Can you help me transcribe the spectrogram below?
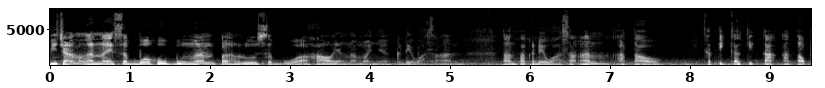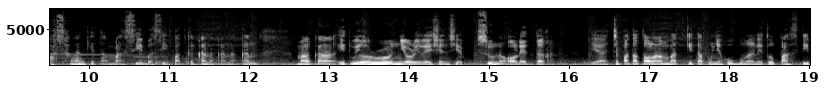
Bicara mengenai sebuah hubungan perlu sebuah hal yang namanya kedewasaan. Tanpa kedewasaan atau ketika kita atau pasangan kita masih bersifat kekanak-kanakan, maka it will ruin your relationship sooner or later. Ya, cepat atau lambat kita punya hubungan itu pasti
